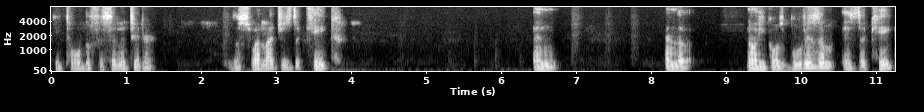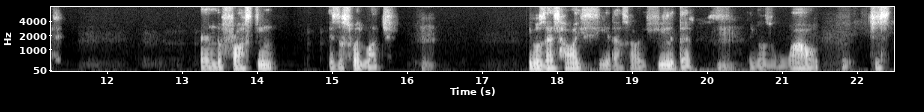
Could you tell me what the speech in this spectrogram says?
he told the facilitator, the sweat lodge is the cake, and and the no, he goes Buddhism is the cake, and the frosting is the sweat lodge. Hmm. He goes, that's how I see it. That's how I feel it. That Hmm. he goes, wow, just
